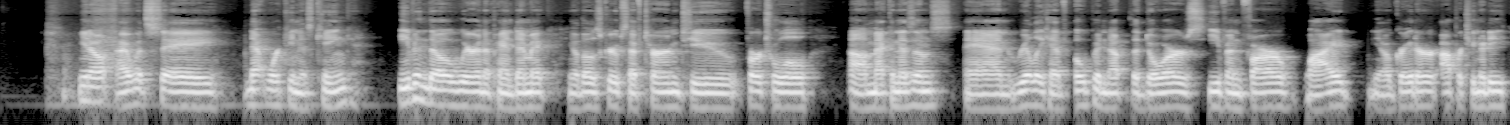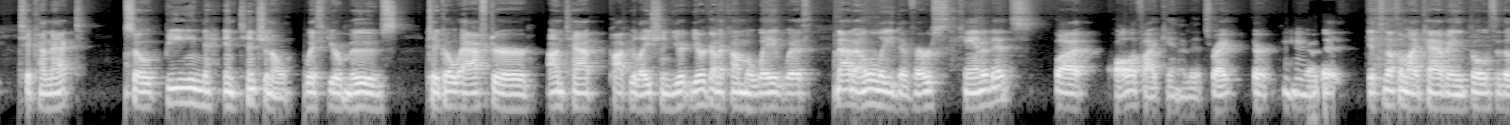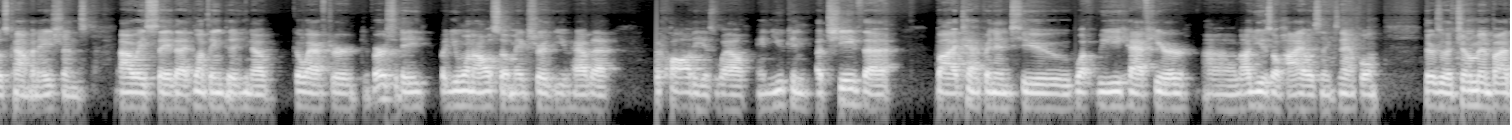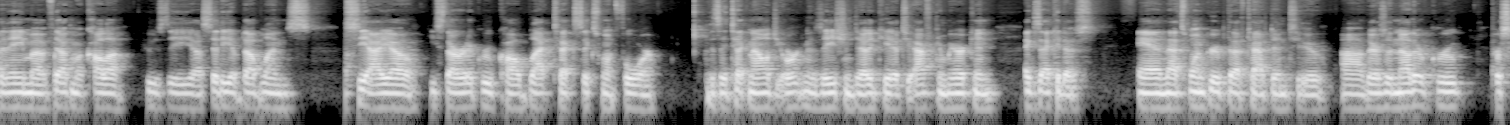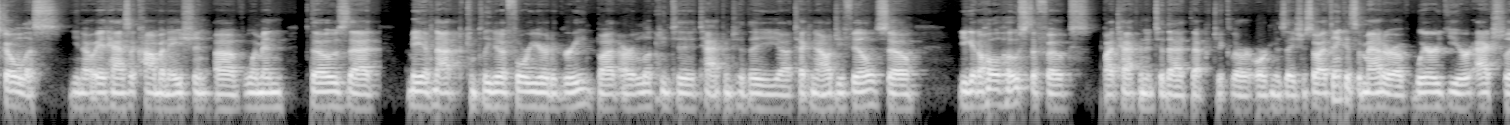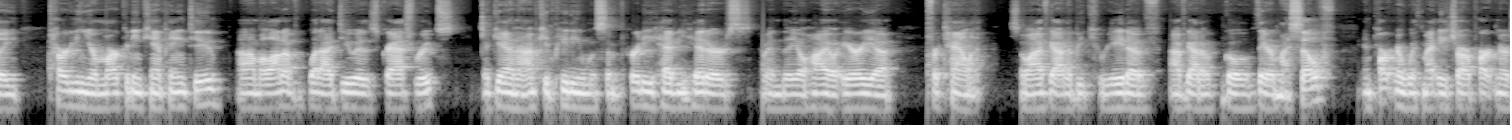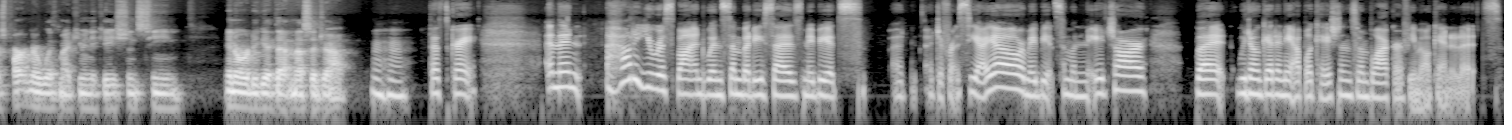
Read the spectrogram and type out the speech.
You know, I would say networking is king even though we're in a pandemic, you know, those groups have turned to virtual uh, mechanisms and really have opened up the doors even far wide, you know, greater opportunity to connect. So being intentional with your moves to go after untapped population, you're, you're going to come away with not only diverse candidates, but qualified candidates, right? They're, mm-hmm. you know, it's nothing like having both of those combinations. I always say that one thing to, you know, go after diversity, but you want to also make sure that you have that equality as well. And you can achieve that by tapping into what we have here. Um, I'll use Ohio as an example. There's a gentleman by the name of Doug McCollough, who's the uh, city of Dublin's CIO. He started a group called Black Tech 614. It's a technology organization dedicated to African American executives. And that's one group that I've tapped into. Uh, there's another group Per Scholas. You know, it has a combination of women, those that may have not completed a four year degree, but are looking to tap into the uh, technology field. So you get a whole host of folks by tapping into that that particular organization. So I think it's a matter of where you're actually targeting your marketing campaign to. Um, a lot of what I do is grassroots. Again, I'm competing with some pretty heavy hitters in the Ohio area for talent. So I've got to be creative. I've got to go there myself and partner with my HR partners, partner with my communications team in order to get that message out. Mm-hmm. That's great. And then how do you respond when somebody says maybe it's a, a, different CIO or maybe it's someone in HR, but we don't get any applications from Black or female candidates?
